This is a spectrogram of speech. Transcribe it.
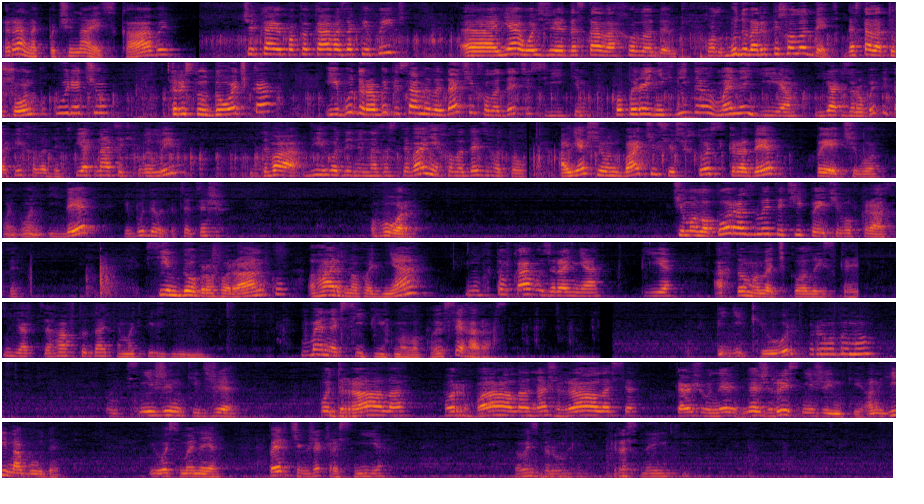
Ранок починає з кави. Чекаю, поки кава закипить. Е, я ось вже достала холоде... хол- буду варити холодець. Достала тушонку курячу, три судочка і буду робити саме ледачий холодець у світі. Попередніх відео в мене є, як зробити такий холодець. 15 хвилин, 2, 2 години на застивання, холодець готовий. А я ще бачу, що хтось краде печиво. Вон, вон йде і буде. Це, це ж вор. Чи молоко розлити, чи печиво вкрасти. Всім доброго ранку, гарного дня. Ну, хто каву зрання п'є, а хто молочко лискає. Ну, як це гавту дать, а матвіль длінний. В мене всі п'ють молоко, і все гаразд. Педикюр робимо. Сніжинки вже подрала, порвала, нажралася. Кажу, не, не жри сніжинки, ангіна буде. І ось в мене перчик вже красніє. Ось другий, красненький.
